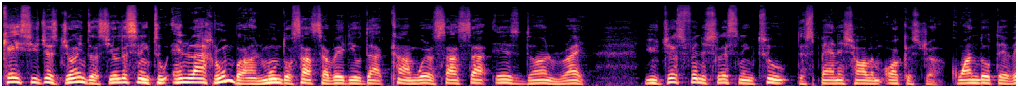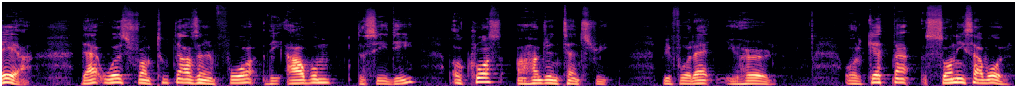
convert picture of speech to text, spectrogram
case you just joined us, you're listening to En La Rumba on MundoSalsaRadio.com, where salsa is done right. You just finished listening to the Spanish Harlem Orchestra, Cuando Te Vea. That was from 2004, the album, the CD, Across 110th Street. Before that, you heard Orquesta Sony Sabor,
